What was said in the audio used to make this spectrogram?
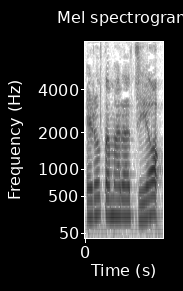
エロ玉ラジオ。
